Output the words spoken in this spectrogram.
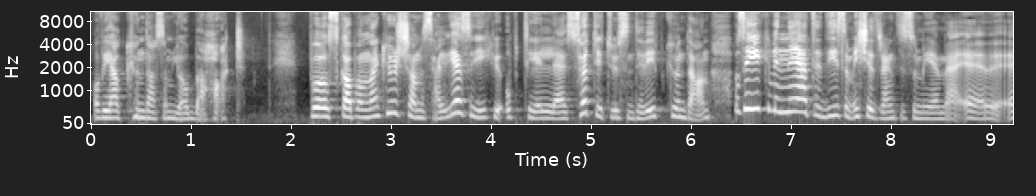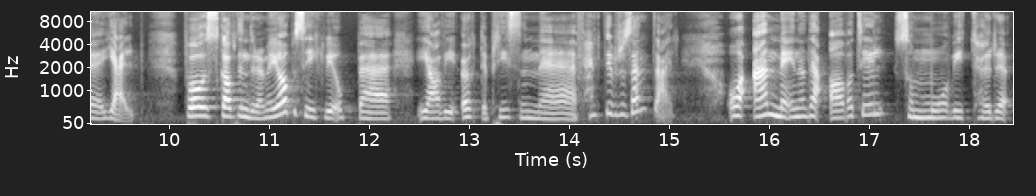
og vi har kunder som jobber hardt. På Skap online-kurs som selger så gikk vi opp til 70 eh, 000 til VIP-kundene. Og så gikk vi ned til de som ikke trengte så mye med, eh, hjelp. På Skap din drømmejobb så gikk vi opp eh, Ja, vi økte prisen med 50 der. Og jeg mener det av og til så må vi tørre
